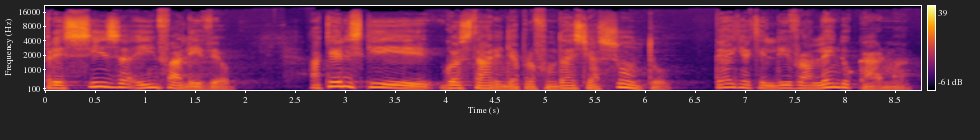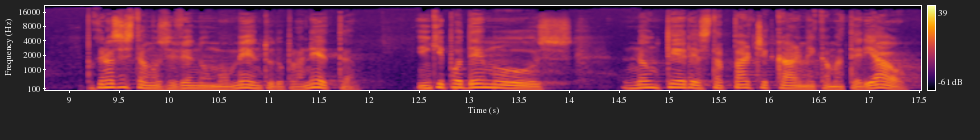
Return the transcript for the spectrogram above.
precisa e infalível. Aqueles que gostarem de aprofundar este assunto, peguem aquele livro Além do Karma, porque nós estamos vivendo um momento do planeta em que podemos não ter esta parte kármica material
